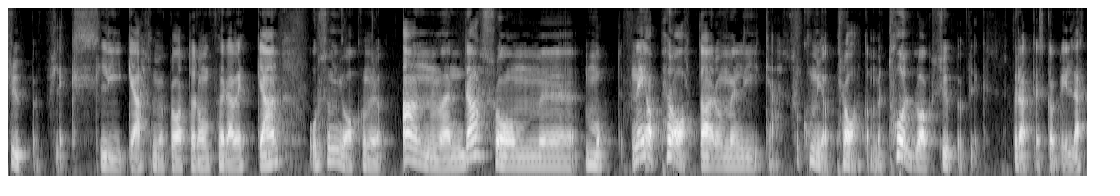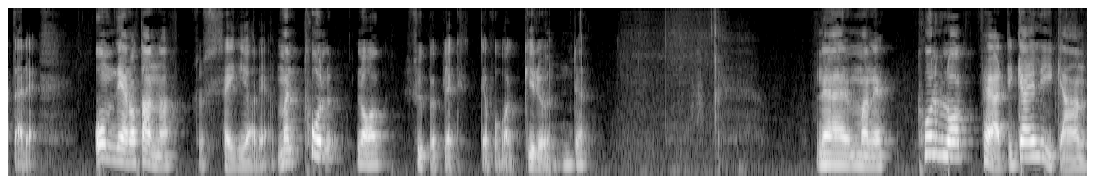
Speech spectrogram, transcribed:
superflexliga som jag pratade om förra veckan och som jag kommer att använda som eh, mått. När jag pratar om en liga så kommer jag prata om en 12-lags superflex för att det ska bli lättare om det är något annat så säger jag det. Men 12 lag superflex, det får vara grunden. När man är 12 lag färdiga i ligan,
